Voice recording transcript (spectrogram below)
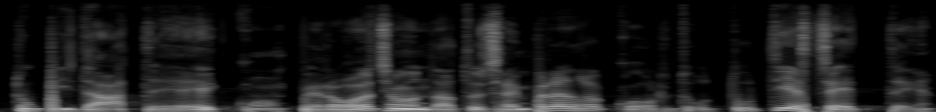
stupidate, ecco, però siamo andati sempre d'accordo, tutti e sette.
